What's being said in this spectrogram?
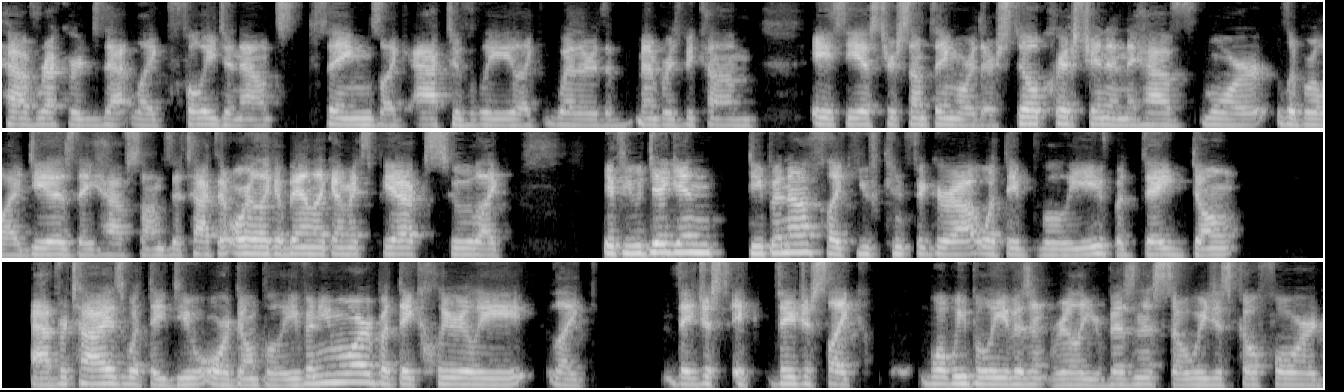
have records that like fully denounce things like actively like whether the members become atheist or something or they're still christian and they have more liberal ideas they have songs that attack that or like a band like mxpx who like if you dig in deep enough like you can figure out what they believe but they don't advertise what they do or don't believe anymore but they clearly like they just it, they just like what we believe isn't really your business so we just go forward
